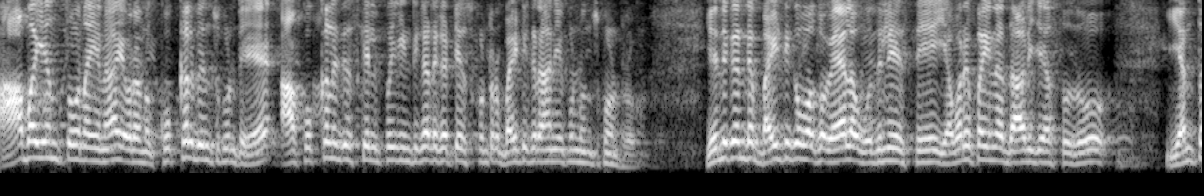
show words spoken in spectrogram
ఆ భయంతోనైనా ఎవరైనా కుక్కలు పెంచుకుంటే ఆ కుక్కలు తీసుకెళ్ళిపోయి ఇంటికాడ కట్టేసుకుంటారు బయటికి రానియకుండా ఉంచుకుంటారు. ఎందుకంటే బయటకు ఒకవేళ వదిలేస్తే ఎవరిపైన దాడి చేస్తుందో ఎంత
